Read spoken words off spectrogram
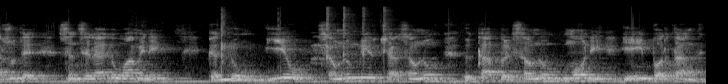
ajute să înțeleagă oamenii că nu eu sau nu Mircea sau nu Capel sau nu Moni e important.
